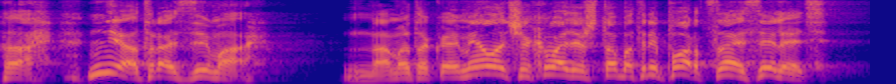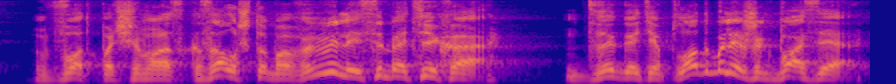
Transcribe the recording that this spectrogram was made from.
А, неотразимо! Нам и такой мелочи хватит, чтобы три порции осилить! Вот почему я сказал, чтобы вы вели себя тихо! Двигайте плот ближе к базе!»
